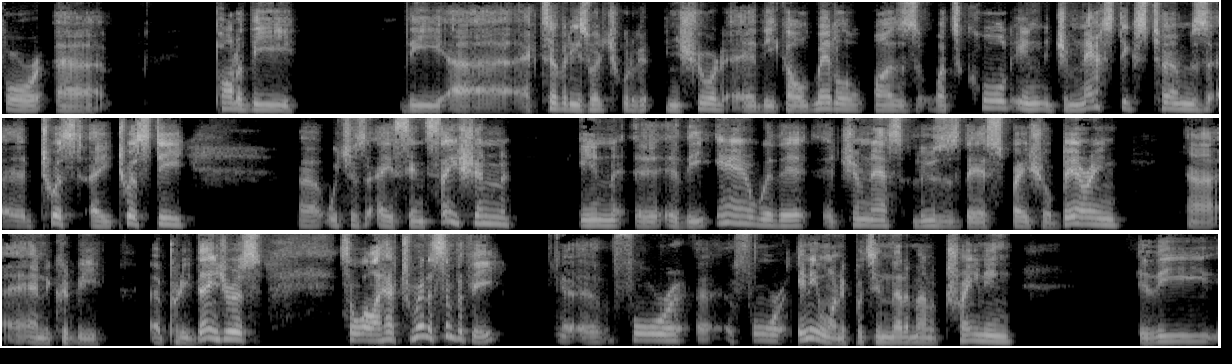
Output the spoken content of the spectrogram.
for uh, part of the the uh, activities which would have ensured uh, the gold medal was what's called in gymnastics terms a twist a twisty uh, which is a sensation in uh, the air where the gymnast loses their spatial bearing uh, and it could be uh, pretty dangerous. So while i have tremendous sympathy for for anyone who puts in that amount of training the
